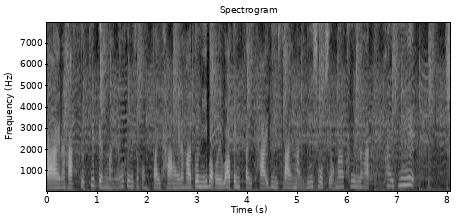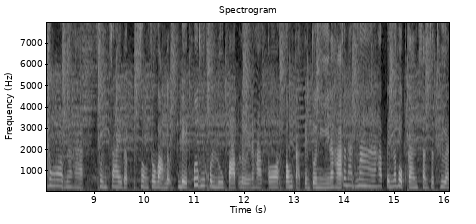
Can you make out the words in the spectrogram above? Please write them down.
ได้นะคะ จุดที่เปลี่ยนใหม่นั่นก็คือในส่วนของไฟท้ายนะคะ ตัวนี้บอกเลยว่าเป็นไฟท้ายดีไซน์ใหม่ดูโฉบเฉี่ยวมากขึ้นนะคะ ใครที่ ชอบนะคะ สนใจแบบส่องสว่างแบบเบรกปุ๊บมีคนรู้ปั๊บเลยนะคะ ก็ต้องจัดเป็นตัวนี้นะคะสนัดมานะคะเป็นระบบการสั่นสะเทือน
